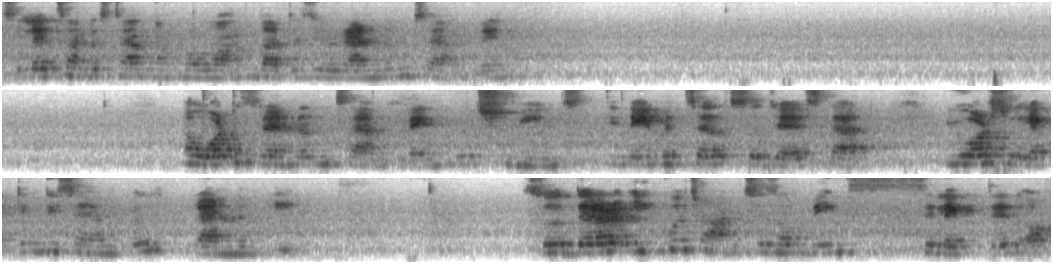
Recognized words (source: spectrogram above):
So let's understand number one that is your random sampling Now what is random sampling which means the name itself suggests that you are selecting the sample randomly. So there are equal chances of being selected of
